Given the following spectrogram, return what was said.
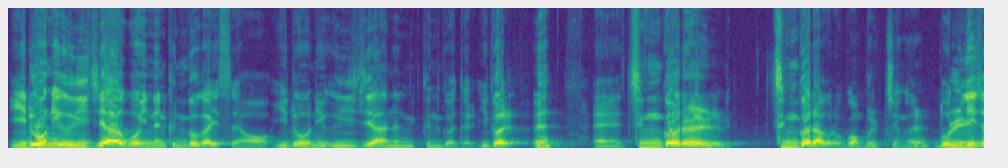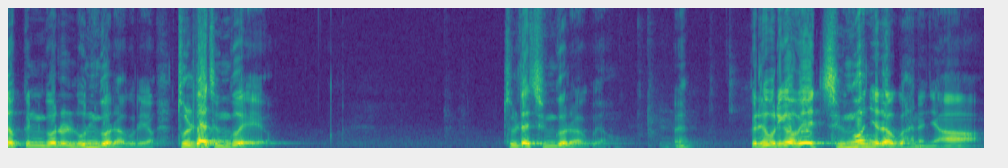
이론이 의지하고 있는 근거가 있어요. 이론이 의지하는 근거들. 이걸 에? 에, 증거를 증거라 그러고 물증을 논리적 근거를 논거라 그래요. 둘 다 증거예요. 둘 다 증거라고요. 에? 그래서 우리가 왜 증언이라고 하느냐?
